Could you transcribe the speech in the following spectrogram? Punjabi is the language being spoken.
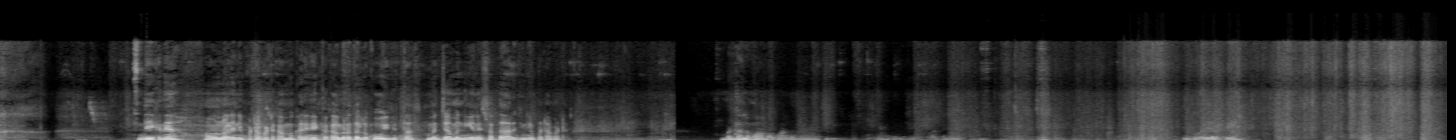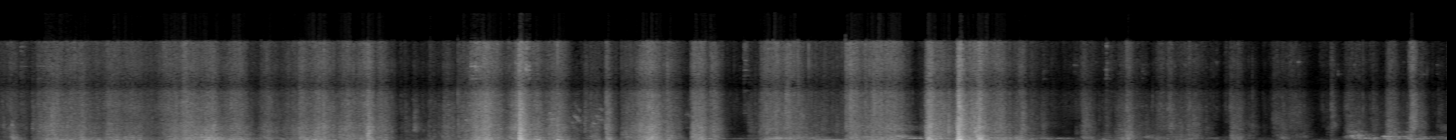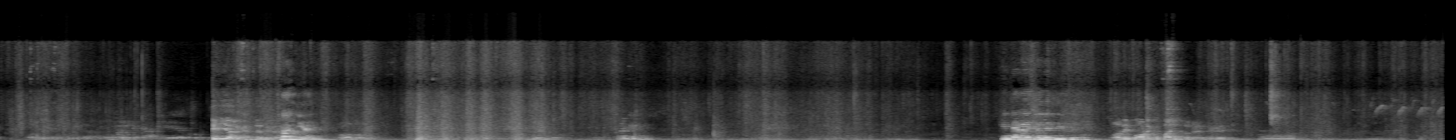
ਦੇਖਦੇ ਆ ਆਉਣ ਵਾਲੇ ਨੇ ਫਟਾਫਟ ਕੰਮ ਕਰੇ ਨੇ। ਇੱਕ ਕਮਰਾ ਤਾਂ ਲੁਕੋ ਹੀ ਦਿੱਤਾ। ਮੱਝਾਂ ਮੰਨੀਆਂ ਨੇ ਸਰਦਾਰ ਜੀ ਨੇ ਫਟਾਫਟ। ਵੱਡਾ ਲਫਾਫਾ ਪਾ ਲੈਣਾ ਹਾਂਜੀ ਹਾਂਜੀ। ਕਿੰਨੇ ਵਜੇ ਚੱਲੇ ਸੀ ਤੁਸੀਂ? ਉਹਦੇ ਪੌਣੇ ਕੁ ਪੰਜ ਤੁਰੇ ਸੀਗੇ।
